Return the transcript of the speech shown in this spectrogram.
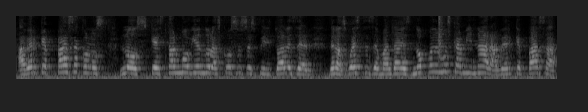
a ver qué pasa con los, que están moviendo las cosas espirituales de, de las huestes de maldades. No podemos caminar a ver qué pasa.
